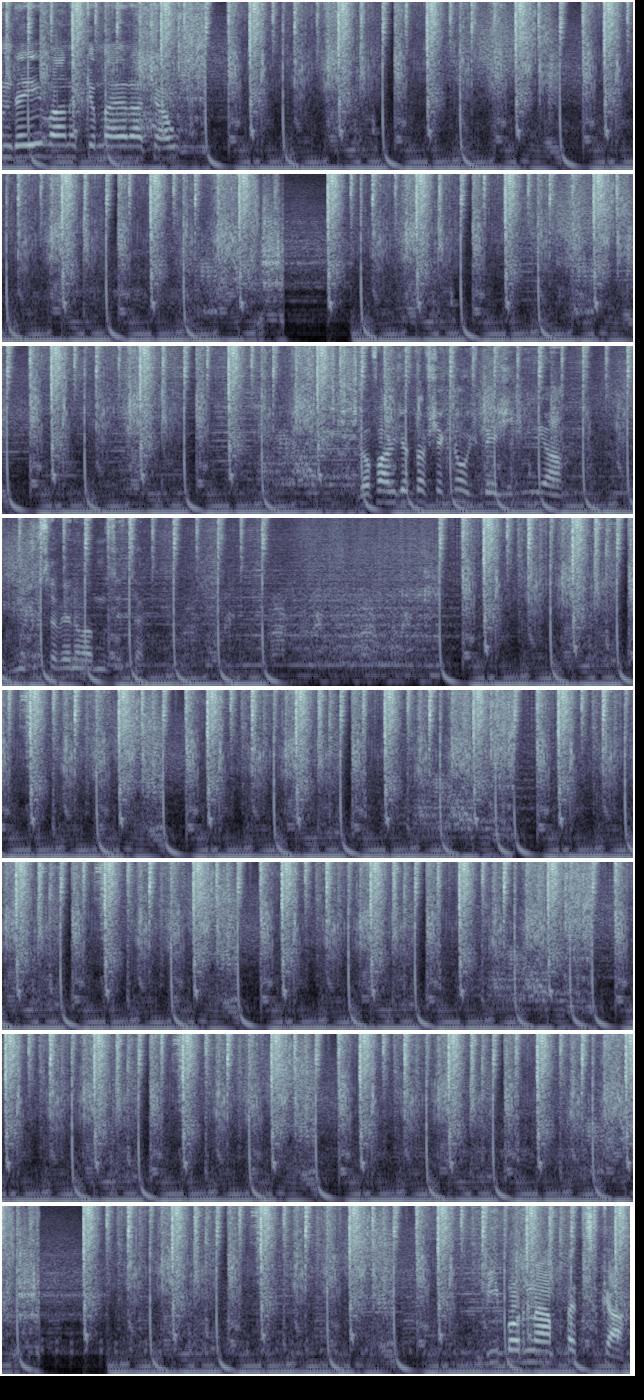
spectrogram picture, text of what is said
Zdravím Dave, Vánek Keméra, čau. Doufám, že to všechno už běží a můžu se věnovat muzice. Výborná pecka.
